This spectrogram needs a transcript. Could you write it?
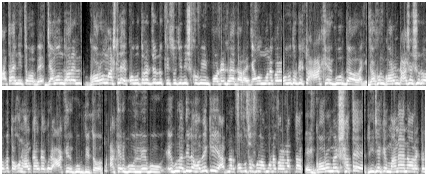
মাথায় নিতে হবে। যেমন ধরেন, গরম আসলে কবুতরের জন্য কিছু জিনিস খুবই ইম্পর্টেন্ট হয়ে দাঁড়ায়। যেমন মনে করেন, কবুতরকে একটু আখের গুড় দেওয়া লাগে। যখন গরমটা আসা শুরু হবে, তখন হালকা হালকা করে আখের গুড় দিতে হবে। আখের গুড়, লেবু, এগুলা দিলে হবে কি, আপনার কবুতর মনে করেন আপনার এই গরমের সাথে নিজেকে মানায় নেওয়ার একটা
